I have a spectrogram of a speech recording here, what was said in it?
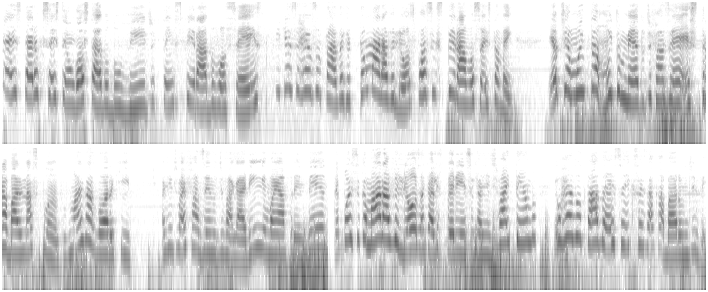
é, espero que vocês tenham gostado do vídeo, que tenha inspirado vocês e que esse resultado aqui tão maravilhoso possa inspirar vocês também. Eu tinha muita, muito medo de fazer esse trabalho nas plantas, mas agora que a gente vai fazendo devagarinho, vai aprendendo. Depois fica maravilhoso aquela experiência que a gente vai tendo. E o resultado é esse aí que vocês acabaram de ver.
